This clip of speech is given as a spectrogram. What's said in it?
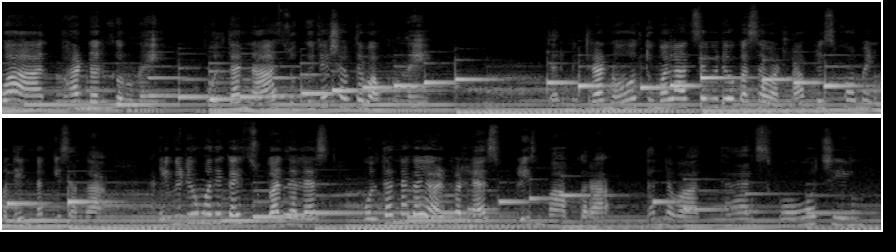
वाद भांडण करू नये. बोलताना चुकीचे शब्द वापरू नये. तर मित्रांनो तुम्हाला आजचा व्हिडिओ कसा वाटला? प्लीज कॉमेंटमध्ये नक्की सांगा. आणि व्हिडिओमध्ये काही चुका झाल्यास बोलताना काही अडखळल्यास प्लीज माफ करा. धन्यवाद. Thanks for watching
